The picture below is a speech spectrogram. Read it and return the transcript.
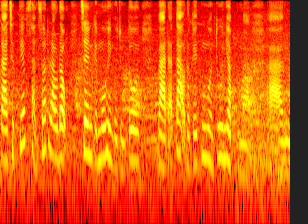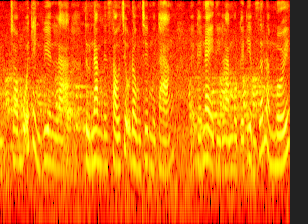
gia trực tiếp sản xuất lao động trên cái mô hình của chúng tôi và đã tạo được cái nguồn thu nhập mà à, cho mỗi thành viên là từ 5 đến 6 triệu đồng trên một tháng. Cái này thì là một cái điểm rất là mới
